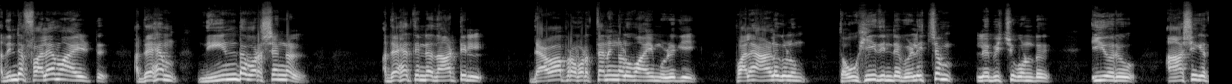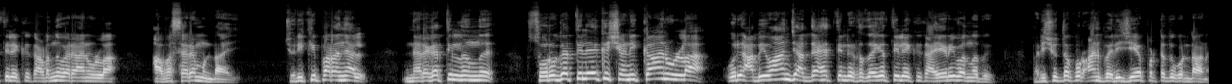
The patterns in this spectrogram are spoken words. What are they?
അതിന്റെ ഫലമായിട്ട് അദ്ദേഹം നീണ്ട വർഷങ്ങൾ അദ്ദേഹത്തിന്റെ നാട്ടിൽ ദേവാപ്രവർത്തനങ്ങളുമായി മുഴുകി പല ആളുകളും തൗഹീദിന്റെ വെളിച്ചം ലഭിച്ചുകൊണ്ട് ഈ ഒരു ആശയത്തിലേക്ക് കടന്നു വരാനുള്ള അവസരമുണ്ടായി. ചുരുക്കി പറഞ്ഞാൽ നരകത്തിൽ നിന്ന് സ്വർഗത്തിലേക്ക് ക്ഷണിക്കാനുള്ള ഒരു അഭിവാഞ്ച അദ്ദേഹത്തിന്റെ ഹൃദയത്തിലേക്ക് കയറി വന്നത് പരിശുദ്ധ ഖുർആൻ പരിചയപ്പെട്ടത് കൊണ്ടാണ്.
